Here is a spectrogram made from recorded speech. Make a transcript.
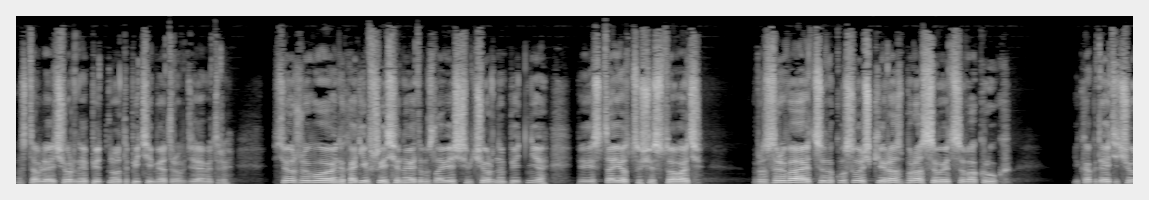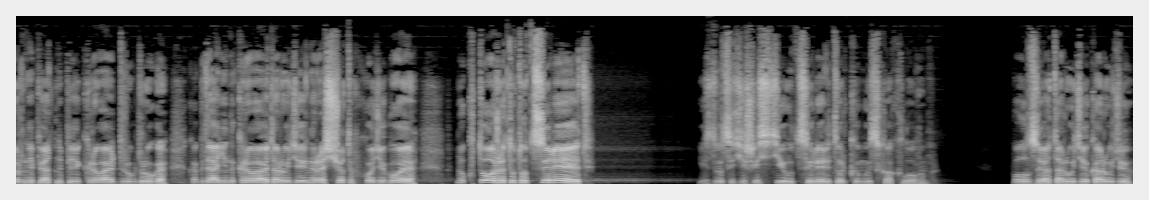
оставляя черное пятно до пяти метров в диаметре. Все живое, находившееся на этом зловещем черном пятне, перестает существовать разрывается на кусочки и разбрасывается вокруг. И когда эти черные пятна перекрывают друг друга, когда они накрывают орудийные расчеты в ходе боя, ну кто же тут уцелеет? Из двадцати шести уцелели только мы с Хохловым. Ползая от орудия к орудию,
